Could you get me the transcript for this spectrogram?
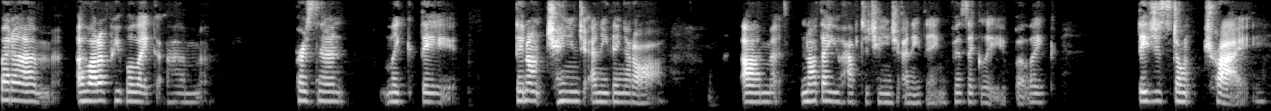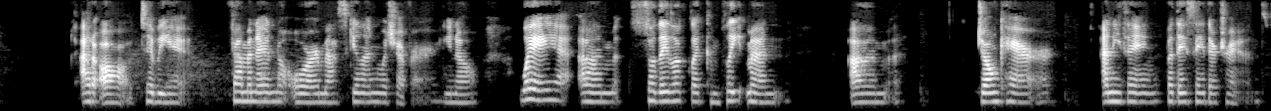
but um a lot of people like um present like they they don't change anything at all. Um not that you have to change anything physically but like they just don't try at all to be feminine or masculine whichever you know way. Um so they look like complete men. Um don't care anything but they say they're trans.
